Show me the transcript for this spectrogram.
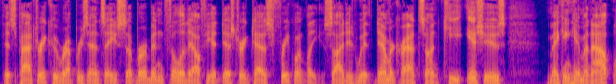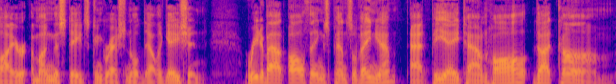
Fitzpatrick, who represents a suburban Philadelphia district, has frequently sided with Democrats on key issues, making him an outlier among the state's congressional delegation. Read about all things Pennsylvania at patownhall.com.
